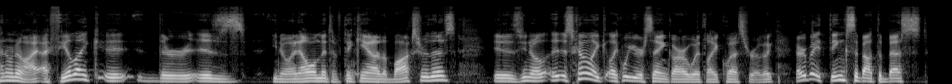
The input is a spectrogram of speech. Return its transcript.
I don't know, I, I feel like it, there is you know an element of thinking out of the box for this is you know it's kind of like like what you were saying Gar with like Quest Rogue. like everybody thinks about the best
